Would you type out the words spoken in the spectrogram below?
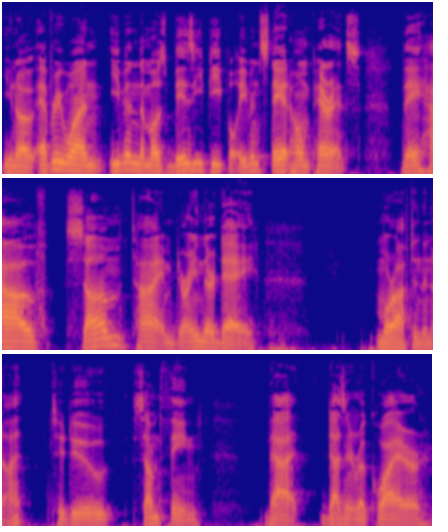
You know, everyone, even the most busy people, even stay at home parents, they have some time during their day, more often than not, to do something that doesn't require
